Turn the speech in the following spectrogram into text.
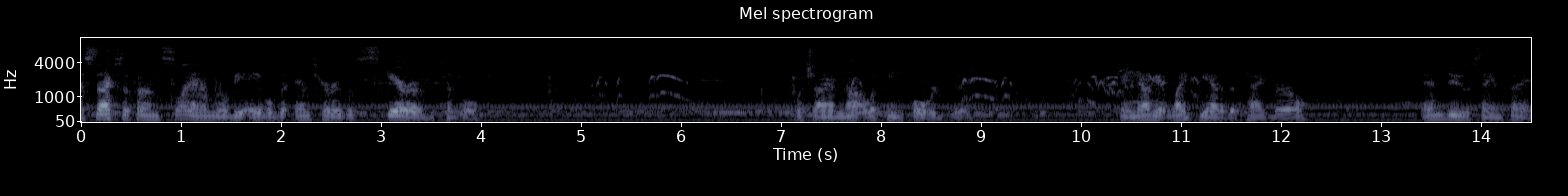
The saxophone slam, we'll be able to enter the Scarab Temple. Which I am not looking forward to. Okay, now get Lanky out of the tag barrel. And do the same thing.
